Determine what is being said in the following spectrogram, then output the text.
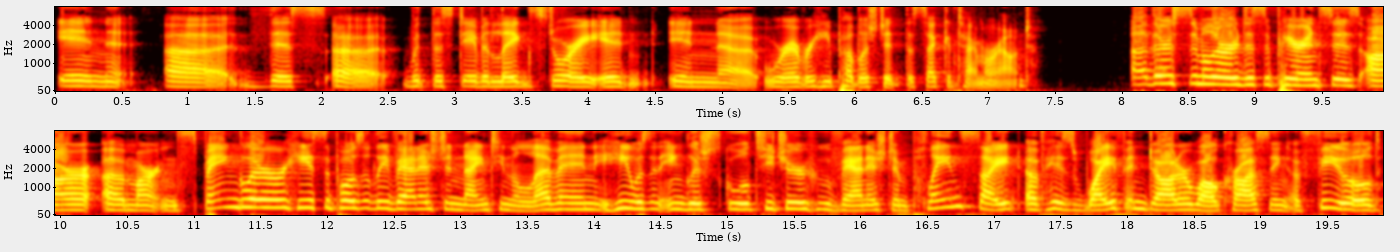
in uh, this uh, with this David Lang story in in uh, wherever he published it the second time around. Other similar disappearances are uh, Martin Spangler. He supposedly vanished in 1911. He was an English school teacher who vanished in plain sight of his wife and daughter while crossing a field.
